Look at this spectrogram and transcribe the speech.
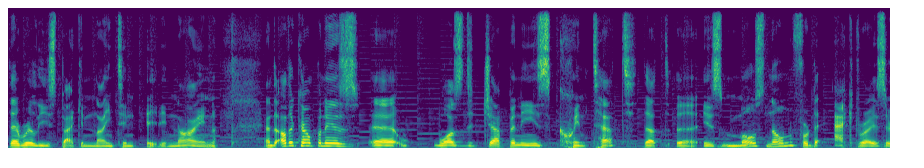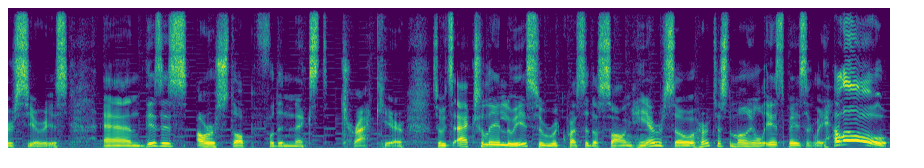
that released back in 1989. And the other companies uh, was the Japanese quintet that uh, is most known for the Actraiser series. And this is our stop for the next track here. So it's actually Louise who requested a song here. So her testimonial is basically Hello!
